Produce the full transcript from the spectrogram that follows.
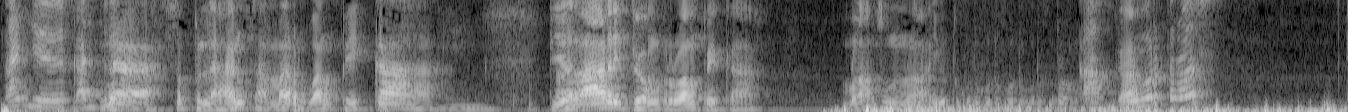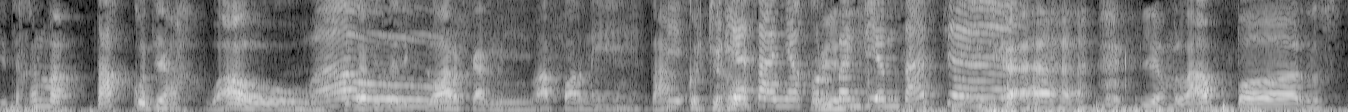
lanjut. Kan Nah, sebelahan sama ruang BK. Dia lari dong ke ruang BK. Langsung melayu duk duk duk duk duk ruang BK. Kabur terus. Kita kan mak takut ya. Wow. Wow. Kita bisa dikeluarkan nih. lapor nih. Takut dong. Biasanya korban Bis- diam saja. Iya. Dia melapor terus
